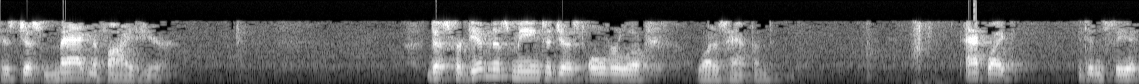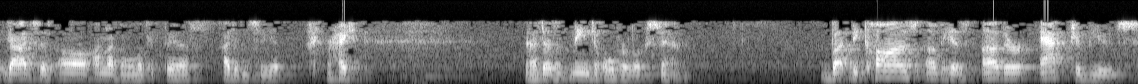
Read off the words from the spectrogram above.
is just magnified here. Does forgiveness mean to just overlook what has happened? Act like it didn't see it. God says, Oh, I'm not going to look at this. I didn't see it. right? That doesn't mean to overlook sin. But because of his other attributes,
